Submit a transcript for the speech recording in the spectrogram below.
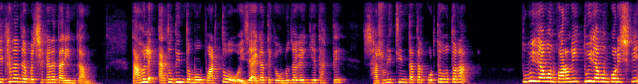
যেখানে যাবে সেখানে তার ইনকাম তাহলে এতদিন তো মৌ পারতো ওই জায়গা থেকে অন্য জায়গায় গিয়ে থাকতে। শাশুড়ির চিন্তা তার করতে হতো না। তুমি যেমন করনি, তুই যেমন করিসনি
